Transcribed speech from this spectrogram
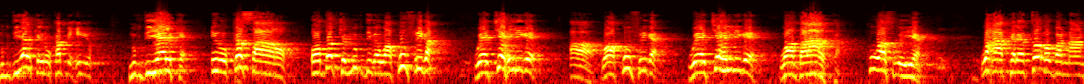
mugdiyaalka inuu ka bixiyo mugdiyaalka inuu ka saaro oo dadka mugdiga waa kufriga waa jahliga waa kufriga waa jahliga waa dalaalka kuwaas weeyaan waxaa kaleeto oo bannaan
